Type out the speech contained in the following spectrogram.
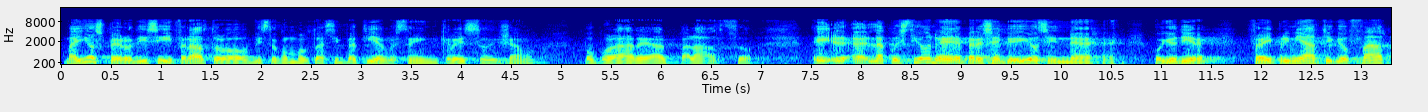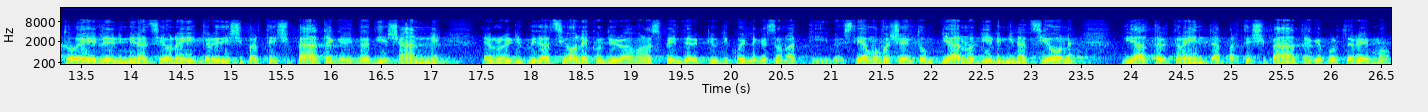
Ma io spero di sì, fra l'altro ho visto con molta simpatia questo ingresso diciamo, popolare al palazzo. E, eh, la questione, per esempio, io sin, eh, voglio dire, fra i primi atti che ho fatto è l'eliminazione di 13 partecipate che da 10 anni erano in liquidazione e continuavano a spendere più di quelle che sono attive. Stiamo facendo un piano di eliminazione di altre 30 partecipate che porteremo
